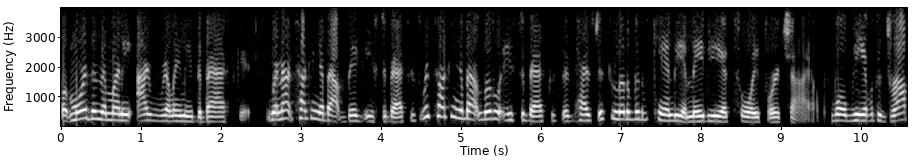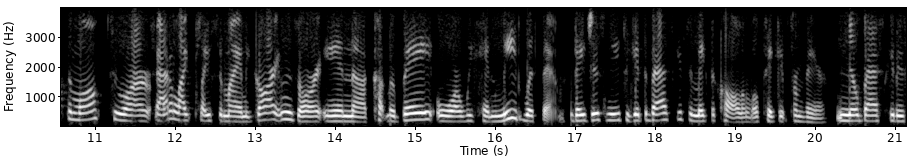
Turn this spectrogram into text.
But more than the money, I really need the baskets. We're not talking about big Easter baskets. We're talking about little Easter baskets that has just a little bit of candy and maybe a toy for a child. We'll be able to drop them off to our satellite place in Miami Gardens or in uh, Cutler Bay, or we can meet with them. They just need to get the baskets and make the call, and we'll take it from there. No basket is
